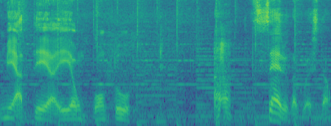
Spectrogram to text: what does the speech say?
me ater aí a um ponto sério da questão.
